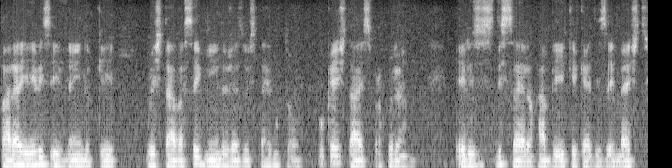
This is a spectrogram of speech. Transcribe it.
para eles e vendo que o estava seguindo, Jesus perguntou: O que estás procurando? Eles disseram: Rabi, que quer dizer mestre,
